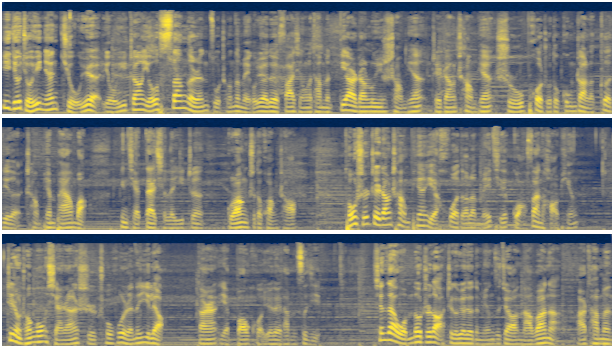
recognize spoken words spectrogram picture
一九九一年九月，有一张由三个人组成的美国乐队发行了他们第二张录音室唱片。这张唱片势如破竹地攻占了各地的唱片排行榜，并且带起了一阵 grunge 的狂潮。同时，这张唱片也获得了媒体广泛的好评。这种成功显然是出乎人的意料，当然也包括乐队他们自己。现在我们都知道这个乐队的名字叫 Nirvana，而他们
